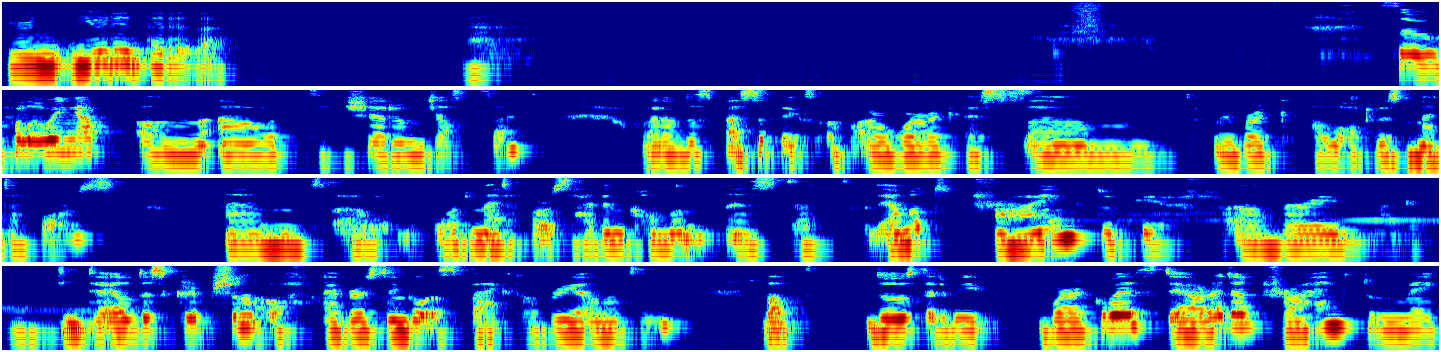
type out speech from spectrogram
You're muted, Teresa. So following up on what Sharon just said, one of the specifics of our work is um, we work a lot with metaphors. And uh, what metaphors have in common is that they are not trying to give a very like, detailed description of every single aspect of reality, but those that we work with, they are rather trying to make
